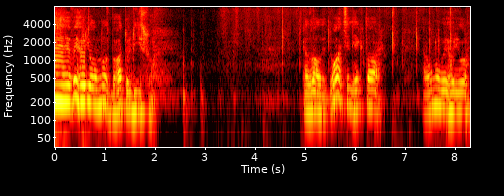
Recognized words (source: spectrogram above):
вигоріло в нас багато лісу. Казали 20 гектар, а воно вигоріло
